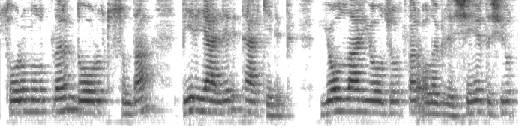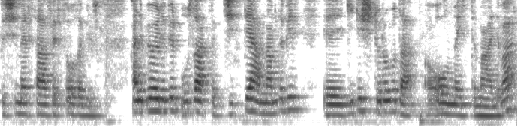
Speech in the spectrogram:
sorumlulukların doğrultusunda bir yerleri terk edip yollar, yolculuklar olabilir. Şehir dışı, yurt dışı mesafesi olabilir. Hani böyle bir uzaklık, ciddi anlamda bir e, gidiş durumu da olma ihtimali var.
